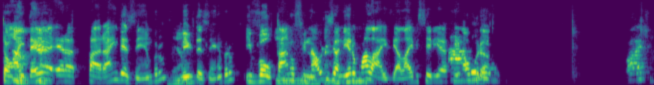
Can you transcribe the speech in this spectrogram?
Então, a ideia é. era parar em dezembro, Dezembro. mês de dezembro, e voltar E no final de janeiro com a live. A live seria Ah, reinaugurando. beleza. Ótimo.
